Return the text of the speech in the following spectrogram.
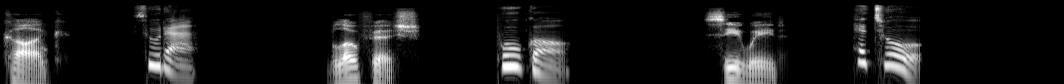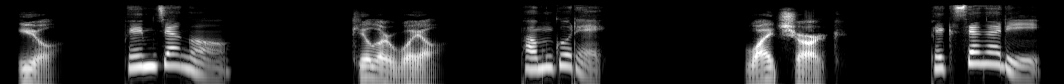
conch, 소라, blowfish, 보거, seaweed, 해초, eel, 뱀장어, killer whale, 범고래, white shark, 백상아리,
